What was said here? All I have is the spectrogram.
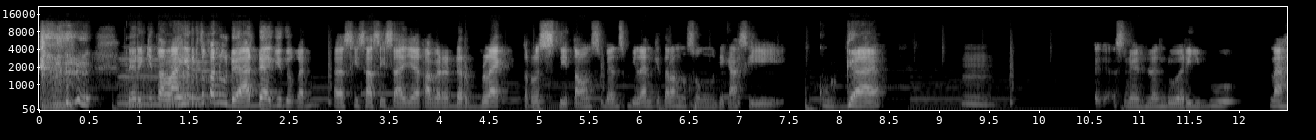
Dari kita Hmm, lahir itu iya. kan udah ada gitu kan, eh, sisa-sisanya Kamen Rider Black, terus di tahun 99 kita langsung dikasih Kuga Hmm. 99 2000. Nah,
